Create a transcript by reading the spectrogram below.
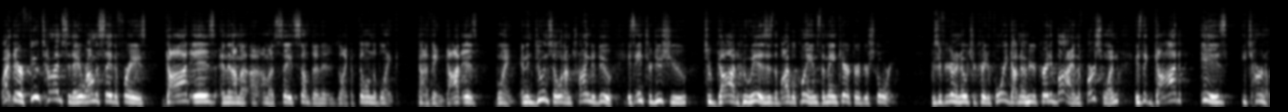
Right? There are a few times today where I'm going to say the phrase, God is, and then I'm going I'm to say something like a fill in the blank kind of thing. God is blank. And in doing so, what I'm trying to do is introduce you to God who is, as the Bible claims, the main character of your story. Because if you're going to know what you're created for, you got to know who you're created by. And the first one is that God is eternal.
